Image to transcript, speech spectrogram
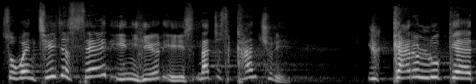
So when Jesus said in here is not just country, you gotta look at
